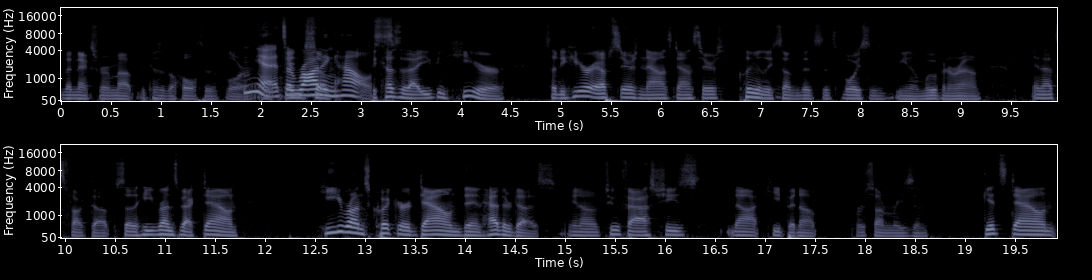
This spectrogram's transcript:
the next room up because of the hole through the floor. yeah, And- it's a and so rotting house. because of that, you can hear. So to hear it upstairs, now it's downstairs. Clearly, some this its voice is you know moving around, and that's fucked up. So he runs back down. He runs quicker down than Heather does. You know, too fast. She's not keeping up for some reason. Gets down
